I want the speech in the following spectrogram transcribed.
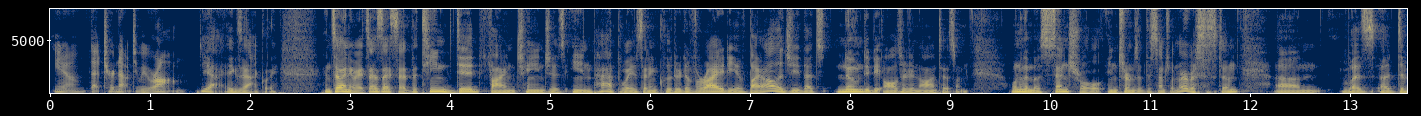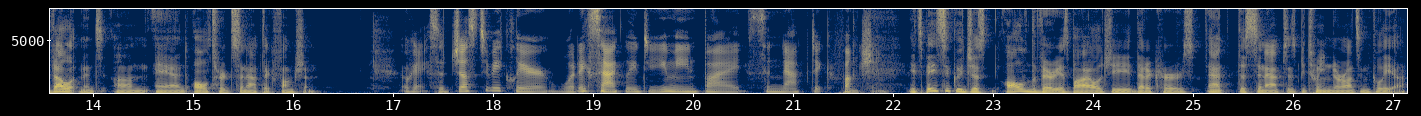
you know, that turned out to be wrong. Yeah, exactly. And so, anyways, as I said, the team did find changes in pathways that included a variety of biology that's known to be altered in autism. One of the most central, in terms of the central nervous system, um, was uh, development um, and altered synaptic function. Okay, so just to be clear, what exactly do you mean by synaptic function? It's basically just all of the various biology that occurs at the synapses between neurons and glia.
